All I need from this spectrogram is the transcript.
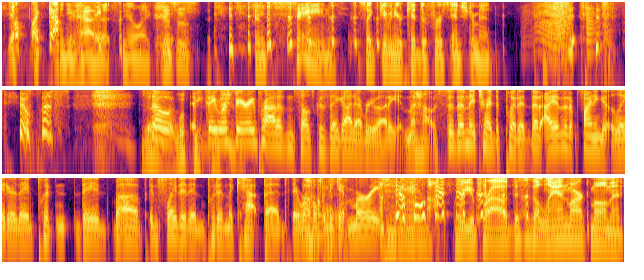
oh my god, and you have it. And you're like, this is insane. It's like giving your kid their first instrument. It was so they were very proud of themselves because they got everybody in the house. So then they tried to put it. That I ended up finding it later. They had put they had uh, inflated it and put it in the cat bed. They were hoping to get Murray too. Were you proud? This is a landmark moment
